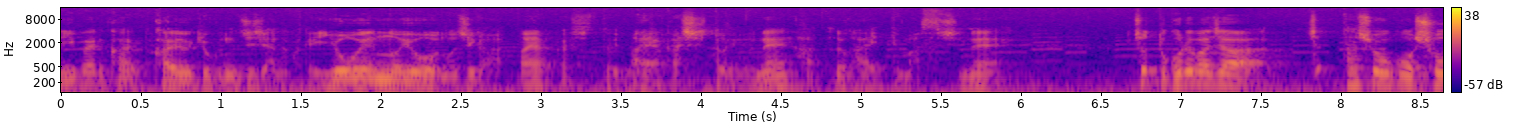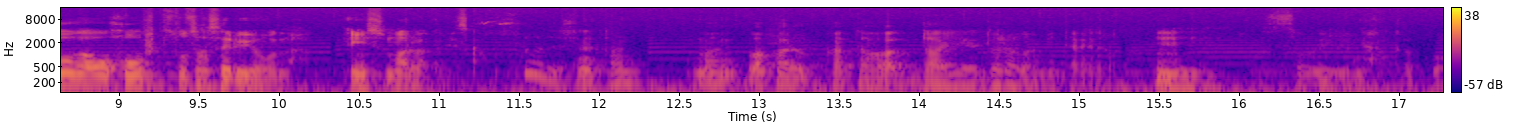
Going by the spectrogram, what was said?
いわゆる歌謡曲の字じゃなくて妖艶の「陽」の字があやかしという。あやかしというねのが入ってますしね。ちょっとこれはじゃあ多少こう昭和を彷彿とさせるような演出もあるわけですか？そうですね。たん、まあ、分かる方は大英ドラマみたいな、うん、そういうなんかこう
